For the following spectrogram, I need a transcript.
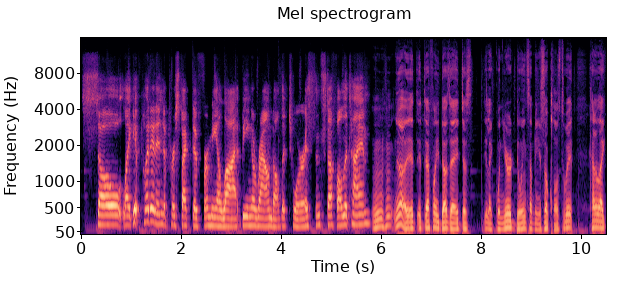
so like it put it into perspective for me a lot being around all the tourists and stuff all the time. Hmm No, it, it definitely does. It just like when you're doing something, you're so close to it, kind of like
